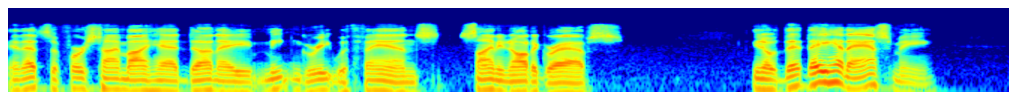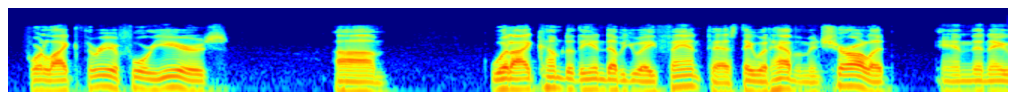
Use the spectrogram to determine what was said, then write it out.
and that's the first time I had done a meet and greet with fans, signing autographs. You know, they, they had asked me for like three or four years, um, would I come to the NWA Fan Fest? They would have them in Charlotte, and then they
